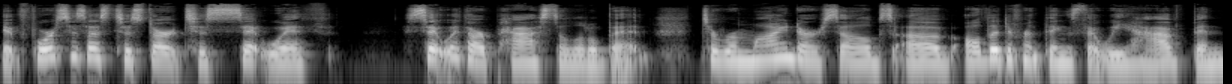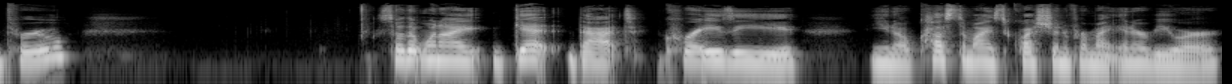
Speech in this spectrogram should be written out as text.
it forces us to start to sit with sit with our past a little bit to remind ourselves of all the different things that we have been through so that when I get that crazy, you know, customized question from my interviewer,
